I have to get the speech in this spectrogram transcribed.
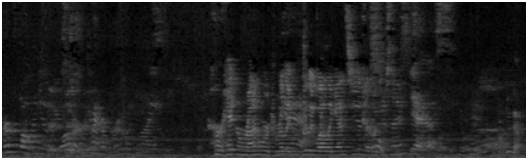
Her falling in the water kind of ruined my. Her hit and run worked really Yeah. really well against you. Is that what you're saying? Yes. Don't that.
